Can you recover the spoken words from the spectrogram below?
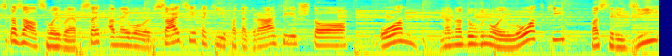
сказал свой веб-сайт, а на его веб-сайте такие фотографии, что он на надувной лодке посреди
